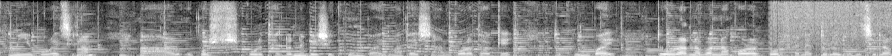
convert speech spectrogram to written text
ঘুমিয়ে পড়েছিলাম। আর উপোস করে থাকলে না বেশি ঘুম পাই মাথায় স্নান করা থাকে তো ঘুম পাই তো রান্না বান্না করার পর ফ্যানের তলে বসেছিলাম,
